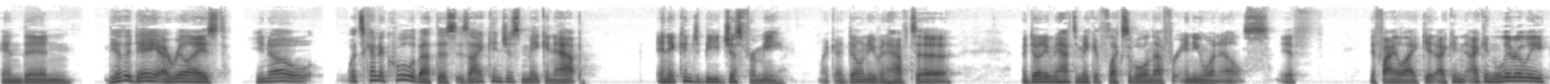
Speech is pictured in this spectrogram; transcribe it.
and then the other day I realized, you know, what's kind of cool about this is I can just make an app, and it can be just for me. Like I don't even have to, I don't even have to make it flexible enough for anyone else. If if I like it, I can I can literally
